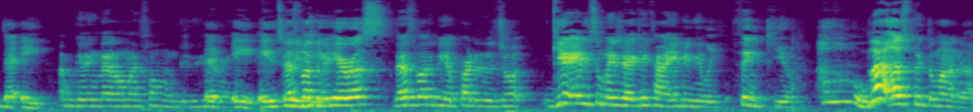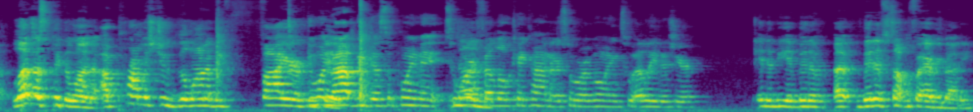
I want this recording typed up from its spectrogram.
That eight. I'm getting that on my phone. Do you hear That me? eight. 82 That's about to be- hear us? That's about to be a part of the joint. Get 82 Major at KCON immediately. Thank you. Hello. Let us pick the lineup. Let us pick the lineup. I promised you the lineup be fire. if You will pick. not be disappointed to our fellow KCONers who are going to LA this year. It'll be a bit of a bit of something for everybody.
